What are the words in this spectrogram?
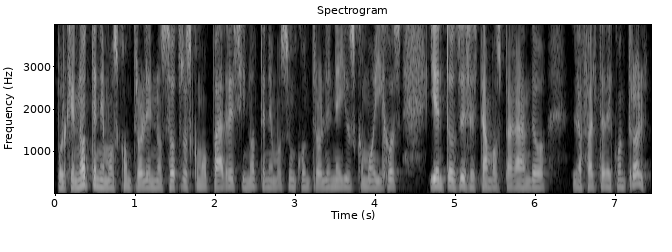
porque no tenemos control en nosotros como padres y no tenemos un control en ellos como hijos y entonces estamos pagando la falta de control.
